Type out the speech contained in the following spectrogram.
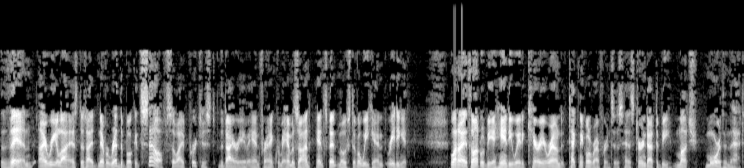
Then I realized that I'd never read the book itself, so I purchased the diary of Anne Frank from Amazon and spent most of a weekend reading it. What I thought would be a handy way to carry around technical references has turned out to be much more than that.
